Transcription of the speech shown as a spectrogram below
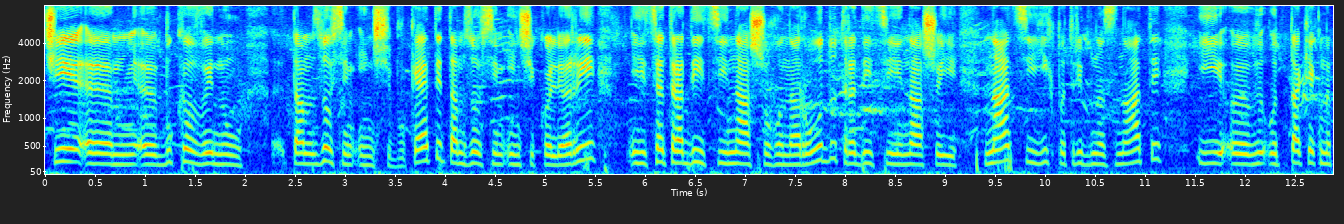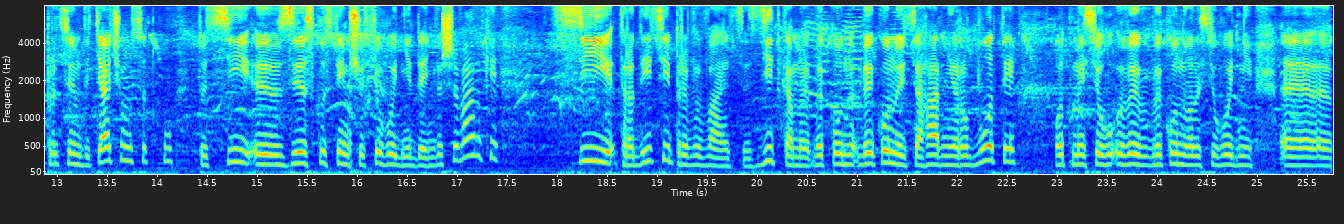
чи е, е, Буковину, там зовсім інші букети, там зовсім інші кольори. І це традиції нашого народу, традиції нашої нації, їх потрібно знати. І от так як ми працюємо в дитячому садку, то е, в зв'язку з тим, що сьогодні день вишиванки. Ці традиції прививаються з дітками, виконуються гарні роботи. От ми сього- ви- виконували сьогодні е,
